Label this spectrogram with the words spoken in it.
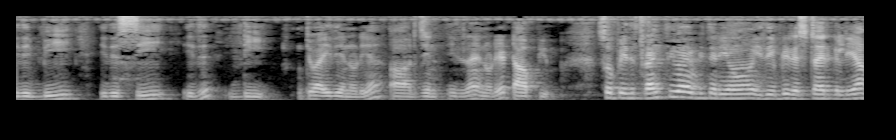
இது பி இது சி இது டி ஓகேவா இது என்னுடைய ஆர்ஜின் இதுதான் என்னுடைய டாப் வியூ ஸோ இப்போ இது ஃப்ரண்ட் வியூவா எப்படி தெரியும்? இது இப்படி ரெஸ்ட் ஆயிருக்கு இல்லையா?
